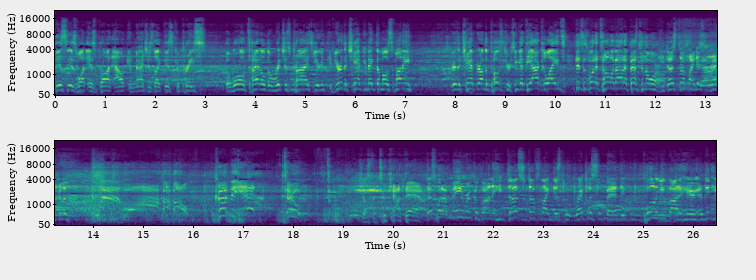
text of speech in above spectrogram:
this is what is brought out in matches like this, Caprice. The world title, the richest prize. You're, if you're the champ, you make the most money. You're the champ, you're on the posters, you get the accolades. This is what it's all about at Best in the World. He does stuff like this reckless. Wow! Could be it. Two. Two count there. That's what I mean, Riccaboni. He does stuff like this with reckless abandon, pulling you by the hair, and then he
